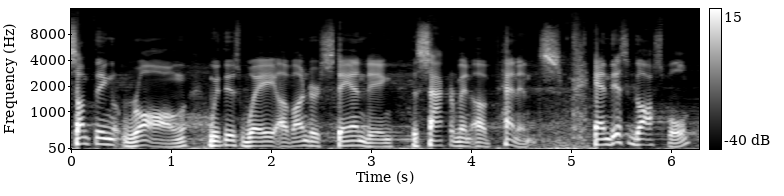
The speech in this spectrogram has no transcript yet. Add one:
something wrong with this way of understanding the sacrament of penance. And this gospel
